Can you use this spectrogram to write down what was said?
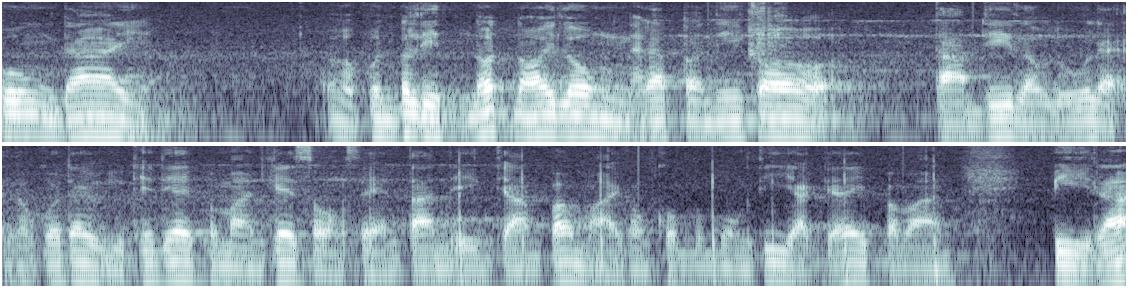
กุ้งได้ออผลผลิตลดน้อยลงนะครับ ตอนนี้ก็ตามที่เรารู้แหละ เราก็ได้อยู่ที่ได้ประมาณแค่ 2 0 0 0 0 0 ตันเองตามเป้าหมายของกรมประมงที่อยากได้ประมาณปีละ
